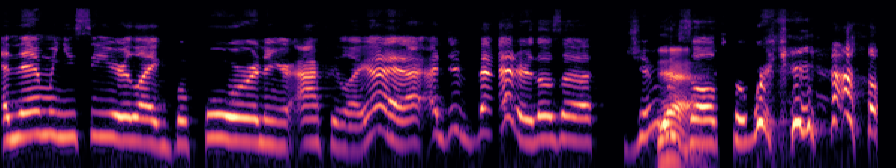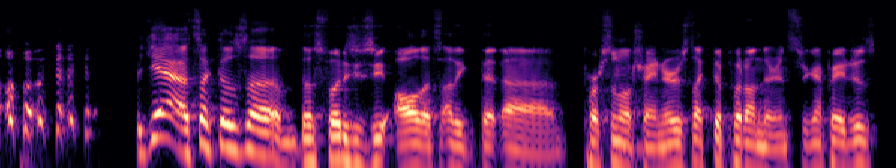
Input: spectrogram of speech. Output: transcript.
And then when you see your like before and then you're after, you're like, hey, I, I did better. Those uh gym Yeah. results were working out. yeah, it's like those uh those photos you see all that's like that uh personal trainers like to put on their Instagram pages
